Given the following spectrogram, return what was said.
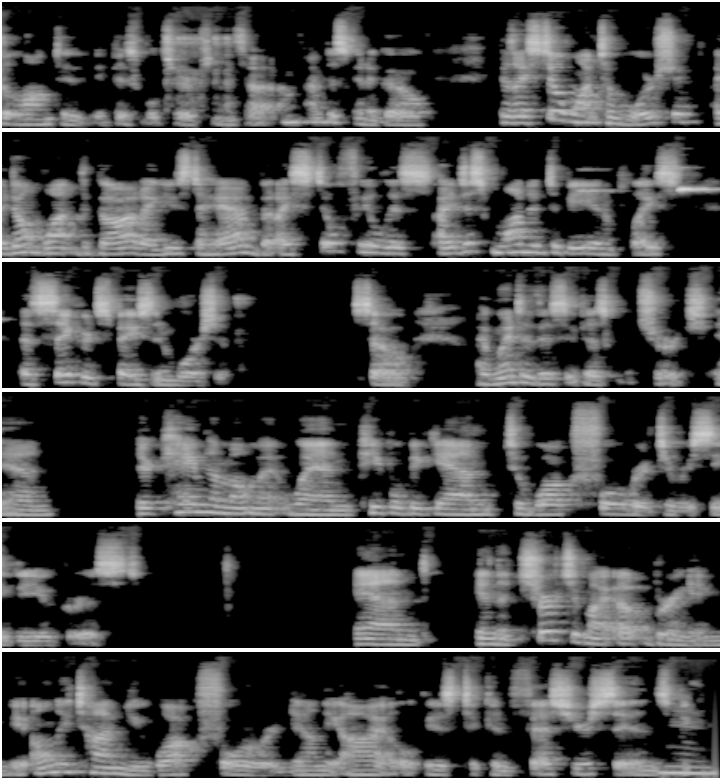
belonged to Episcopal church. And I thought, I'm, I'm just going to go because I still want to worship. I don't want the God I used to have, but I still feel this. I just wanted to be in a place, a sacred space in worship. So I went to this Episcopal church and there came the moment when people began to walk forward to receive the Eucharist. And in the church of my upbringing, the only time you walk forward down the aisle is to confess your sins, mm. become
